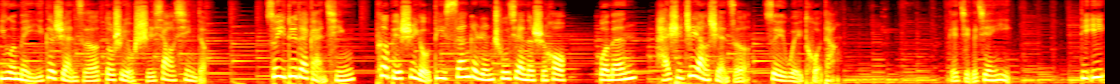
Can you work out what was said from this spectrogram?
因为每一个选择都是有时效性的，所以对待感情，特别是有第三个人出现的时候，我们还是这样选择最为妥当。给几个建议：第一，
